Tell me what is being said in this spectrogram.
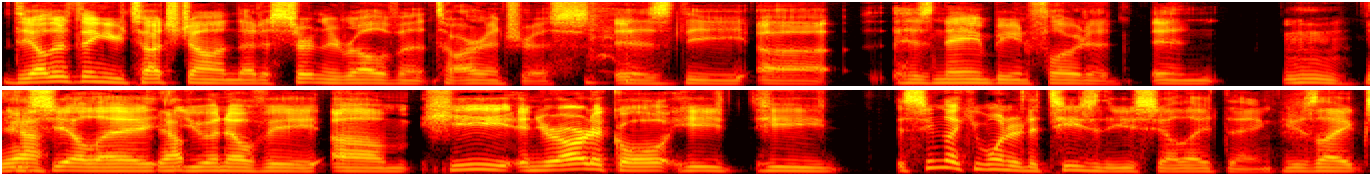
the other thing you touched on that is certainly relevant to our interests is the uh his name being floated in Mm, yeah. UCLA, Yep. UNLV. Um, he in your article, he he it seemed like he wanted to tease the UCLA thing. He was like,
